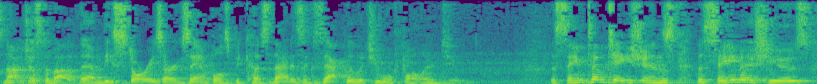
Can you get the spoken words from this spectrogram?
it's not just about them. These stories are examples because that is exactly what you will fall into. The same temptations, the same issues,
